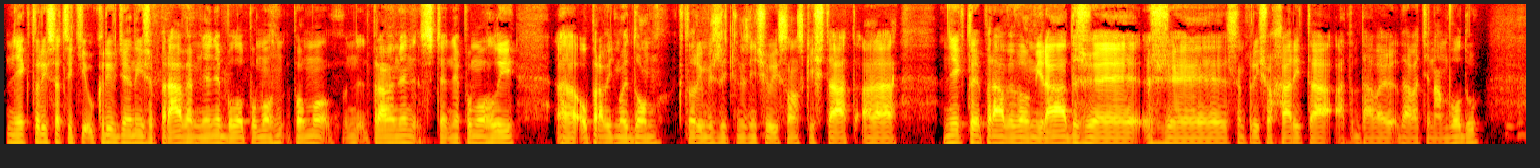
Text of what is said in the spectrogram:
niektorí sa cíti ukrivdení, že práve mne nebolo pomo- pomo- práve mne ste nepomohli uh, opraviť môj dom, ktorý mi zničil islamský štát a niekto je práve veľmi rád, že, že sem prišla charita a dávaj, dávate nám vodu. Mm-hmm.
